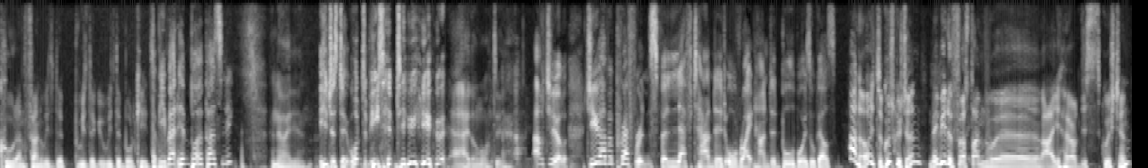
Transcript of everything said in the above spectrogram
cool and fun with the with the with the ball kids. Have you met him personally? No, I didn't. You just don't want to meet him, do you? I don't want to. Arthur, do you have a preference for left-handed or right-handed ball boys or girls? I know it's a good question. Maybe the first time uh, I heard this question.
